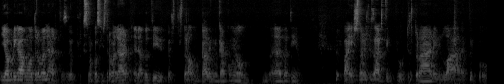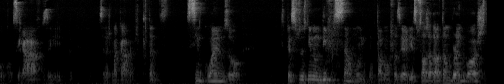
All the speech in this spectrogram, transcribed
e obrigavam a trabalhar, estás a ver? Porque se não conseguis trabalhar, era abatido. Depois de torturá-lo um bocado e brincar com ele, abatiam. Pá, e histórias bizarras, tipo, torturarem-no lá, tipo, com cigarros e cenas macabras. Portanto, 5 anos ou. Tipo, as pessoas tinham mesmo diversão muito no que estavam a fazer e esse pessoal já estava tão brainwashed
